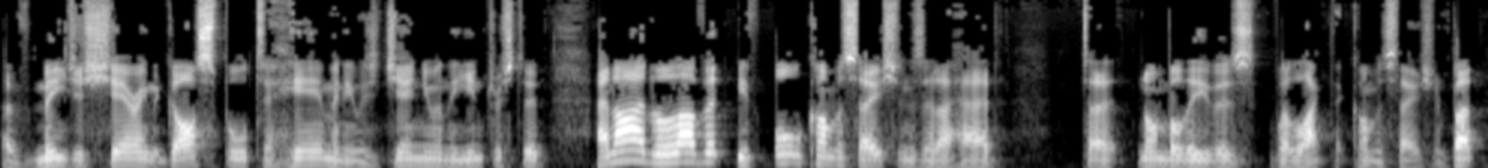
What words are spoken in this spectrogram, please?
of me just sharing the gospel to him, and he was genuinely interested. And I'd love it if all conversations that I had to non believers were like that conversation. But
